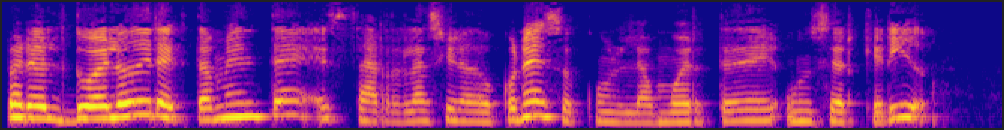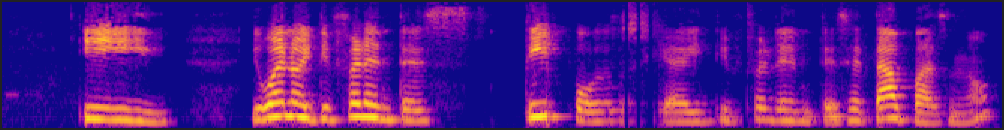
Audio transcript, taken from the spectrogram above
pero el duelo directamente está relacionado con eso, con la muerte de un ser querido. Y, y bueno, hay diferentes tipos y hay diferentes etapas, ¿no?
